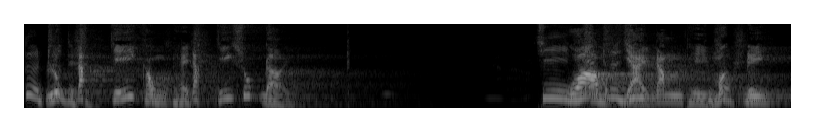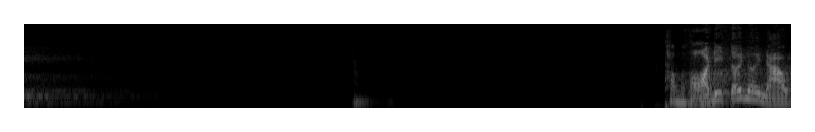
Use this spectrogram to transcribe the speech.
lúc đắc chí không thể đắc chí suốt đời. Qua một vài năm thì mất đi họ đi tới nơi nào?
